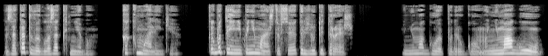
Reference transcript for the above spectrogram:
Закатываю глаза к небу. Как маленькие. Как будто я не понимаю, что все это лютый трэш. Не могу я по-другому. Не могу.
